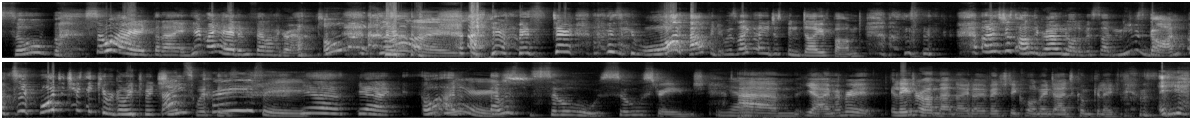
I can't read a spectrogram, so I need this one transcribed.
so so hard that I hit my head and fell on the ground. Oh my god. it was ter- I was like, what happened? It was like I had just been dive bombed. I was, like- I was just on the ground all of a sudden. He was gone. I was like, what did you think you were going to achieve That's with this? crazy. Yeah, yeah. Oh, I, that was so so strange. Yeah. Um, yeah, I remember it, later on that night. I eventually called my dad to come collect me. I was like, yeah.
